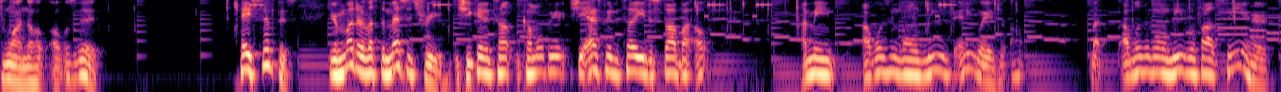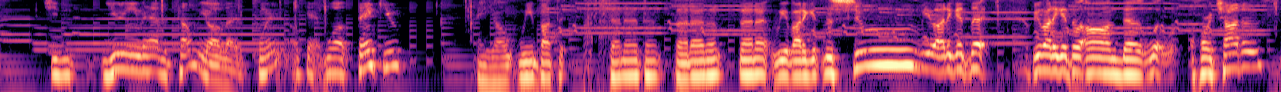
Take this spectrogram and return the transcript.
Do I know? Oh, what's good? Hey, Simpus, your mother left a message for you. She couldn't come over here. She asked me to tell you to stop by. Oh, I mean, I wasn't gonna leave anyways. But I wasn't gonna leave without seeing her. She, you didn't even have to tell me all that, twin. Okay, well, thank you. Hey, yo, we about to. Da -da -da, da -da -da we about to get the shoes. We about to get the. We about to get the um the what, what, horchatas.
